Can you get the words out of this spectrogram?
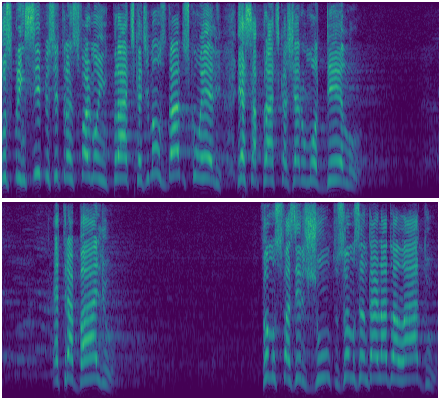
os princípios se transformam em prática, de mãos dadas com ele, e essa prática gera um modelo. É trabalho. Vamos fazer juntos, vamos andar lado a lado.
